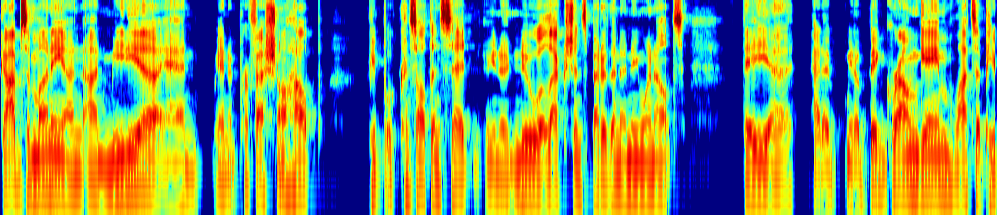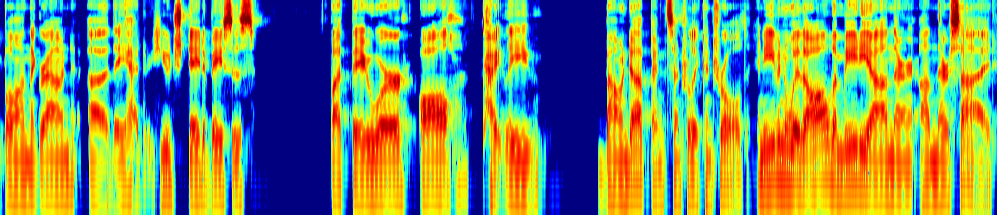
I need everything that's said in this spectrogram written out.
gobs of money on on media and and professional help. People consultants said you know knew elections better than anyone else. They uh, had a you know big ground game, lots of people on the ground. Uh, they had huge databases, but they were all tightly bound up and centrally controlled. And even with all the media on their on their side,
